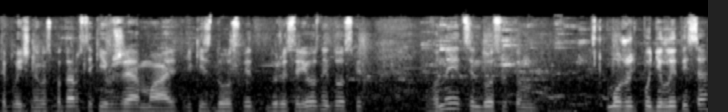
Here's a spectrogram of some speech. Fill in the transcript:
тепличних господарств, які вже мають якийсь досвід, дуже серйозний досвід. Вони цим досвідом можуть поділитися.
